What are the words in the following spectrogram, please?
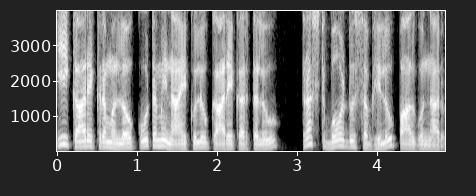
ఈ కార్యక్రమంలో కూటమి నాయకులు కార్యకర్తలు ట్రస్ట్ బోర్డు సభ్యులు పాల్గొన్నారు.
